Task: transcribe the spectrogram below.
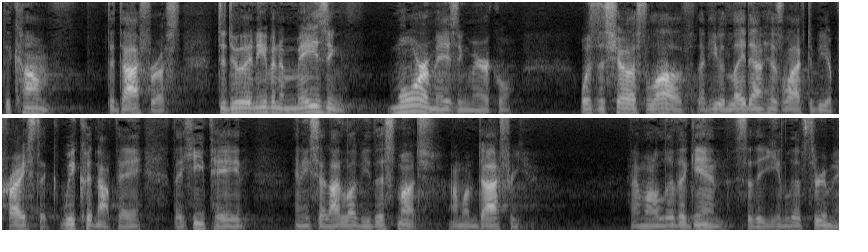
to come, to die for us, to do an even amazing, more amazing miracle was to show us love, that he would lay down his life to be a price that we could not pay, that he paid and he said, I love you this much. I'm going to die for you. And I'm going to live again so that you can live through me.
